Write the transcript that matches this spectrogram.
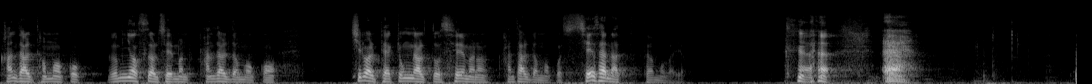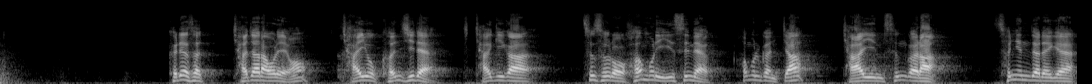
한 살 더 먹고 음력설 세면 한 살 더 먹고 7월 백종날 또 세면 한 살 더 먹고 세 살이나 더 먹어요. 그래서 자자라 그래요. 자유 건실에 자기가 스스로 허물이 있으며 허물건 자 자임 승거라 스님들에게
